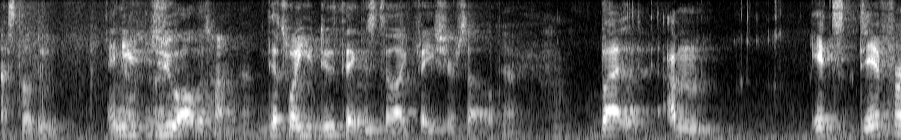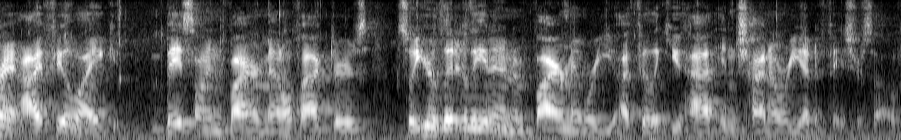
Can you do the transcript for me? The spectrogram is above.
i still do and you, you do all the time. Yeah. That's why you do things to like face yourself. yeah But um, it's different. I feel like based on environmental factors. So you're literally in an environment where you, I feel like you had in China where you had to face yourself.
